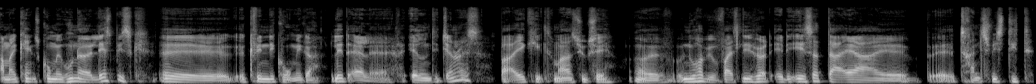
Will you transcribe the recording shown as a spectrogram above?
amerikansk komiker, hun er lesbisk øh, kvindelig komiker, lidt ala Ellen DeGeneres, bare ikke helt så meget succes. Og øh, nu har vi jo faktisk lige hørt Eddie Izzard, der er øh, øh, transvestit,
